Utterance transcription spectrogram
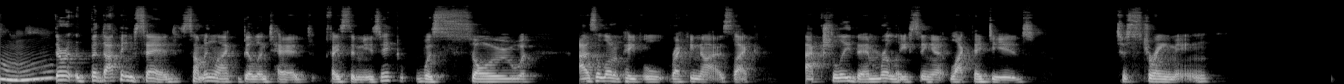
there, but that being said, something like Bill and Ted Face the Music was so, as a lot of people recognize, like actually them releasing it like they did to streaming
